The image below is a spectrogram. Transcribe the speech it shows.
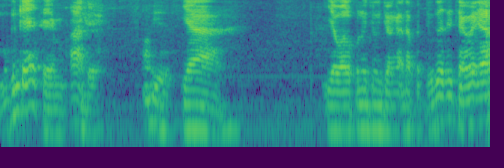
mungkin kayak SMA deh. Oh iya. Ya. Ya walaupun ujung-ujungnya nggak dapet juga sih cewek ya.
